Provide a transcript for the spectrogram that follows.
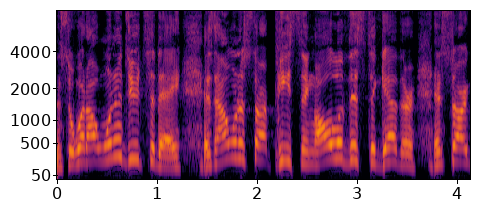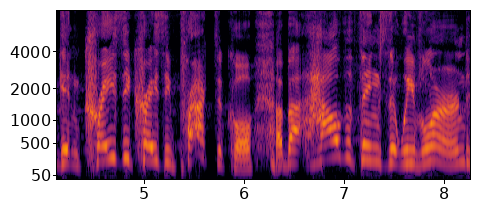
And so, what I want to do today is I want to start piecing all of this together and start getting crazy, crazy practical about how the things that we've learned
